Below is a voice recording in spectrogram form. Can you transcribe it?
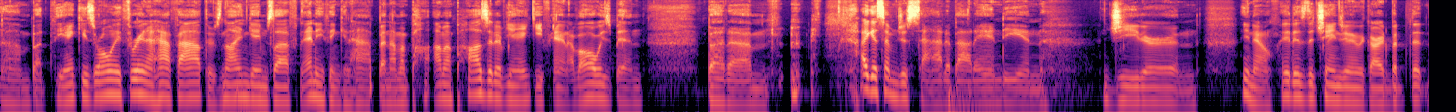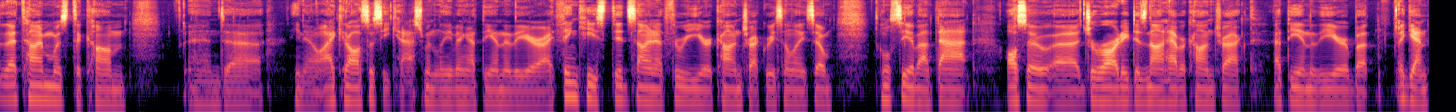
Um, but the Yankees are only three and a half out. There's nine games left. Anything can happen. I'm a I'm a positive Yankee fan. I've always been, but um, I guess I'm just sad about Andy and Jeter, and you know, it is the changing of the guard. But th- that time was to come, and uh, you know, I could also see Cashman leaving at the end of the year. I think he did sign a three year contract recently, so we'll see about that. Also, uh, Girardi does not have a contract at the end of the year, but again,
